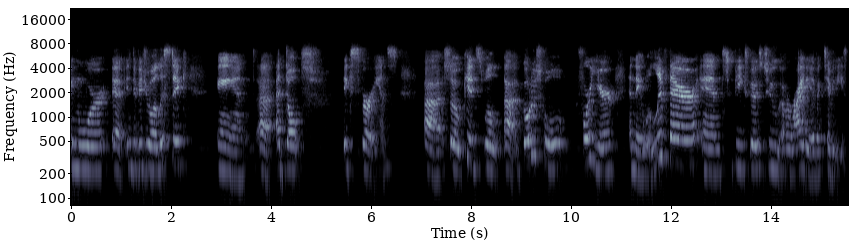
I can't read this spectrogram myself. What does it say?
a more uh, individualistic and uh, adult experience. Uh, so kids will uh, go to school for a year and they will live there and be exposed to a variety of activities.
